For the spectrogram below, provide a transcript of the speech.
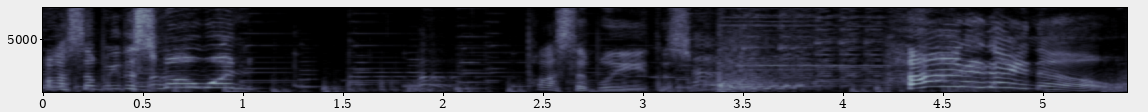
Possibly the small one. Possibly the small one. How did I know?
